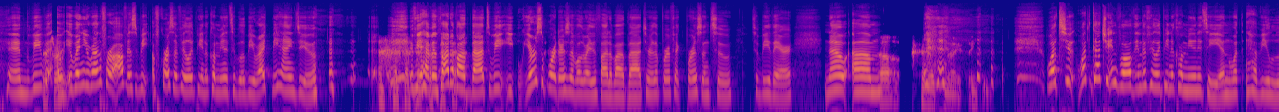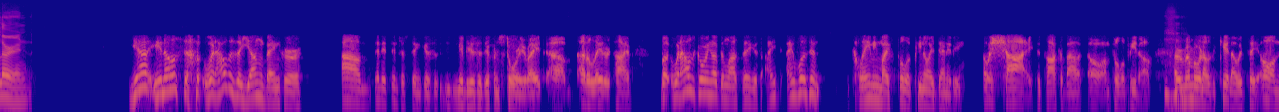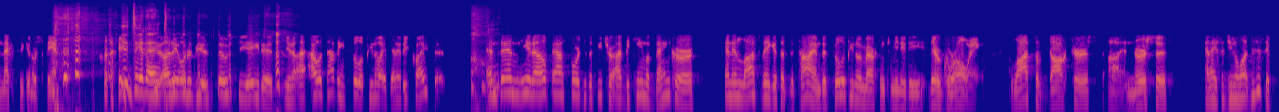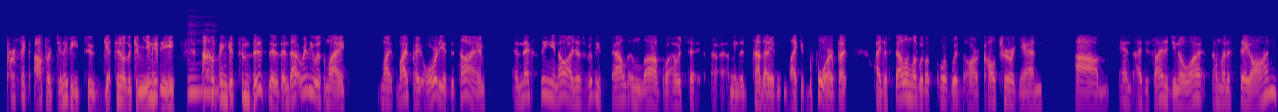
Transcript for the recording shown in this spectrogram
And we right. when you run for office, we, of course the Filipino community will be right behind you. if you haven't thought about that, we your supporters have already thought about that. You're the perfect person to to be there. Now, um, oh, that's nice. Thank you. What's you, what got you involved in the Filipino community and what have you learned? Yeah, you know, so when I was a young banker, um, and it's interesting because maybe this is a different story, right? Um, at a later time. But when I was growing up in Las Vegas, I, I wasn't claiming my Filipino identity. I was shy to talk about, oh, I'm Filipino. I remember when I was a kid, I would say, oh, I'm Mexican or Spanish. Right? You didn't. You know, I didn't want to be associated. you know, I, I was having Filipino identity crisis. Oh. And then, you know, fast forward to the future, I became a banker. And in Las Vegas at the time, the Filipino American community, they're growing. Lots of doctors uh, and nurses. And I said, you know what? This is a perfect opportunity to get to know the community mm-hmm. um, and get some business. And that really was my my my priority at the time. And next thing you know, I just really fell in love. Well, I would say, uh, I mean, it's not that I didn't like it before, but I just fell in love with with our culture again. Um, and I decided, you know what, I'm going to stay on.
